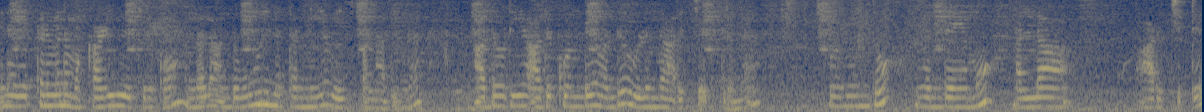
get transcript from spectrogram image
ஏன்னா ஏற்கனவே நம்ம கழுவி வச்சுருக்கோம். அதனால் அந்த ஊறின தண்ணியை வேஸ்ட் பண்ணாதீங்க. அதோடைய அது கொண்டே வந்து உளுந்து அரைச்சி எடுத்துருங்க. உளுந்தும் வெந்தயமும் நல்லா அரைச்சிட்டு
